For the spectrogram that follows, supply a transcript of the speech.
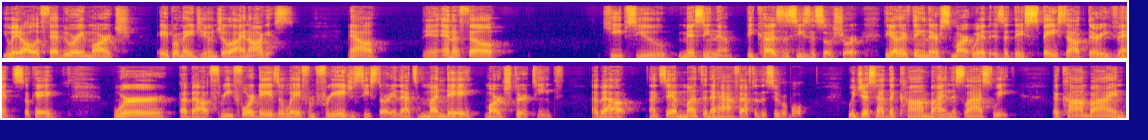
You wait all of February, March, April, May, June, July, and August. Now, the NFL keeps you missing them because the season's so short. The other thing they're smart with is that they space out their events, okay? We're about three, four days away from free agency starting. That's Monday, March 13th, about, I'd say, a month and a half after the Super Bowl. We just had the combine this last week. The combine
